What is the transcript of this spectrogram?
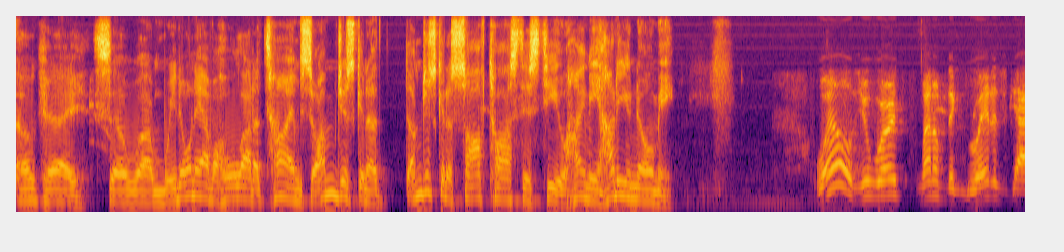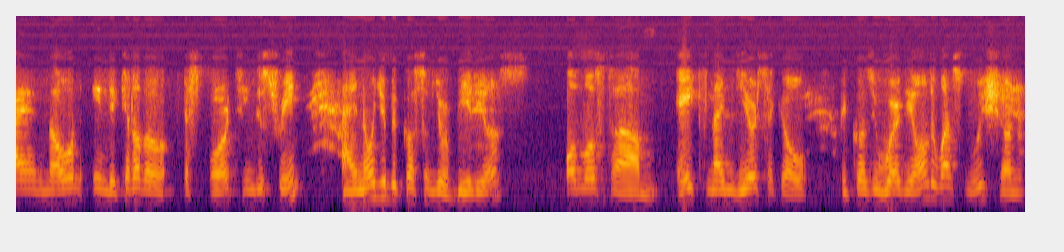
Okay, so um, we don't have a whole lot of time, so I'm just gonna I'm just gonna soft toss this to you, Jaime. How do you know me? Well, you were one of the greatest guys I've known in the kettlebell sports industry. I know you because of your videos, almost um, eight nine years ago, because you were the only one solution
